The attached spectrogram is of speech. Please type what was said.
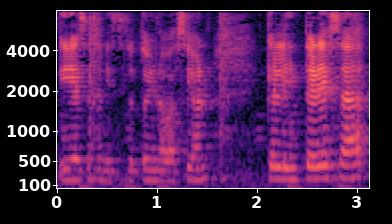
y, ese es el Instituto de Innovación, que le interesa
